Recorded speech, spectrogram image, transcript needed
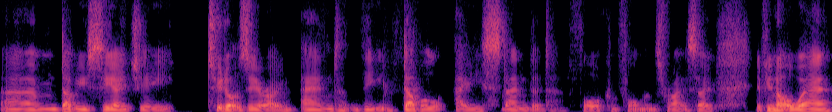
um, WCAG 2.0 and the double A standard for conformance, right? So if you're not aware,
